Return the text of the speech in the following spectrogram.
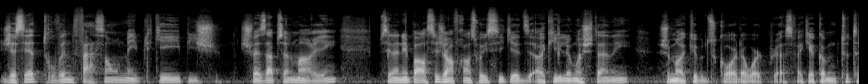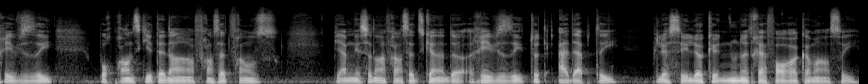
J'essayais de trouver une façon de m'impliquer, puis je, je faisais absolument rien. Puis c'est l'année passée, Jean-François ici qui a dit Ok, là, moi, je suis tanné, je m'occupe du corps de WordPress. Fait qu'il a comme tout révisé pour prendre ce qui était dans Français de France, puis amener ça dans Français du Canada, réviser, tout adapter. Puis là, c'est là que nous, notre effort a commencé.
